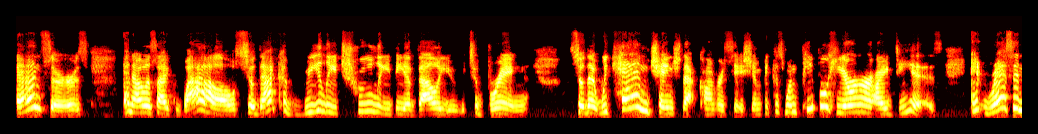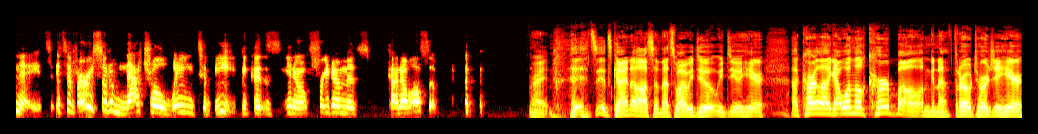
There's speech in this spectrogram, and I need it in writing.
answers. And I was like, wow, so that could really truly be a value to bring so that we can change that conversation because when people hear our ideas it resonates. It's a very sort of natural way to be because you know freedom is kind of awesome Right. It's it's kind of awesome. That's why we do what we do here. Uh, Carla, I got one little curveball I'm going to throw towards you here.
